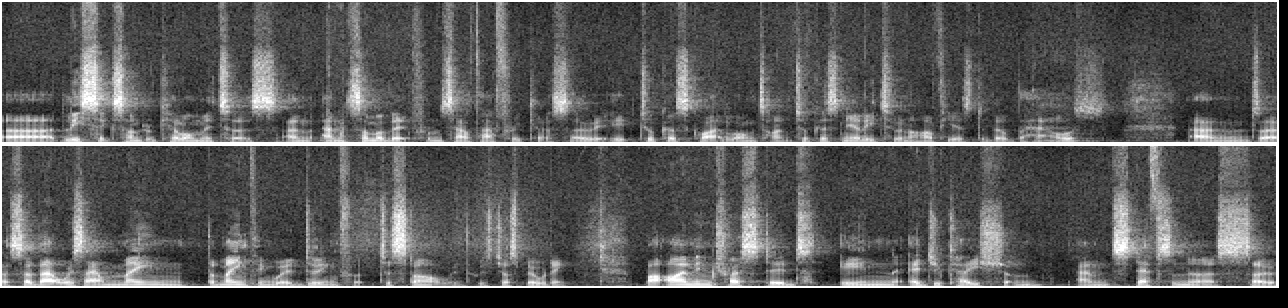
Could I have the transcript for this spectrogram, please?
uh, at least 600 kilometers, and, and some of it from South Africa. So it, it took us quite a long time. It took us nearly two and a half years to build the house. And uh, so that was our main, the main thing we we're doing for, to start with was just building. But I'm interested in education, and Steph's a nurse, so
